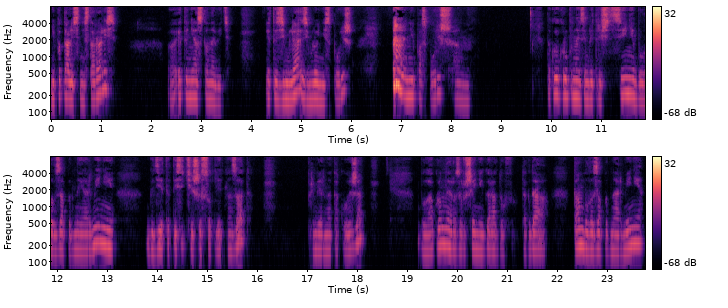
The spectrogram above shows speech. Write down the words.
не пытались, не старались, э, это не остановить. Это земля, землей не споришь, не поспоришь. Эм, такое крупное землетрясение было в Западной Армении где-то 1600 лет назад. Примерно такое же. Было огромное разрушение городов. Тогда там была Западная Армения.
